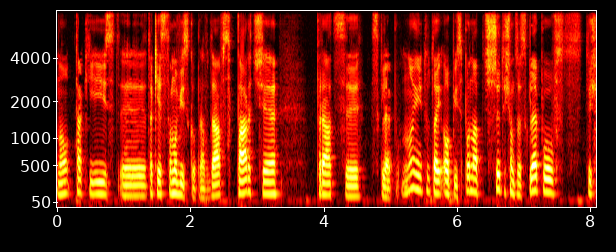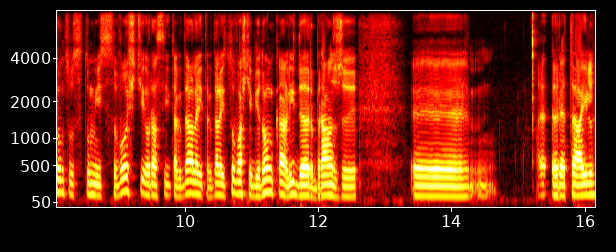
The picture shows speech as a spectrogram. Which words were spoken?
No, taki jest, y, takie jest stanowisko, prawda? Wsparcie pracy sklepu. No i tutaj opis. Ponad 3000 sklepów z 1100 miejscowości oraz i tak dalej, i tak dalej. To właśnie Biedronka, lider branży yy, retail.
